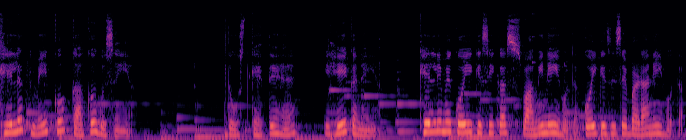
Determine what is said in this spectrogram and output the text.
खेलत में को काको गुसैया। दोस्त कहते हैं कि, हे कन्हैया, खेलने में कोई किसी का स्वामी नहीं होता, कोई किसी से बड़ा नहीं होता।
